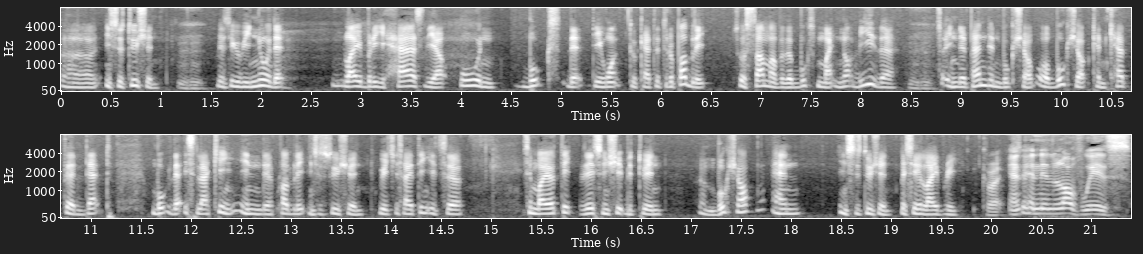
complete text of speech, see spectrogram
uh, institution. Basically, we know that library has their own books that they want to cater to the public. So some of the books might not be there. So independent bookshop or bookshop can cater that book that is lacking in the public institution, which is I think it's a symbiotic relationship between um, bookshop and institution, basically library. Correct. And, and in a lot of ways,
